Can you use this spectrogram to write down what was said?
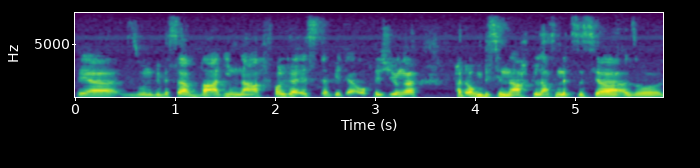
der so ein gewisser Wadi-Nachfolger ist, da wird er auch nicht jünger, hat auch ein bisschen nachgelassen letztes Jahr. Also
